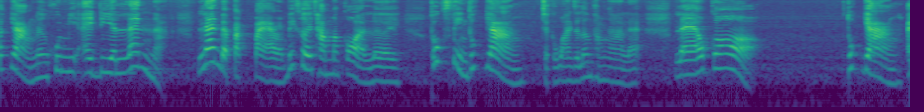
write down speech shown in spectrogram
สักอย่างหนึ่งคุณมีไอเดียเล่นน่ะเล่นแบบแปลกๆแบบไม่เคยทำมาก่อนเลย ทุกสิ่งทุกอย่าง จักรวาลจะเริ่มทำงานแล้ว แล้วก็ทุกอย่างไอ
